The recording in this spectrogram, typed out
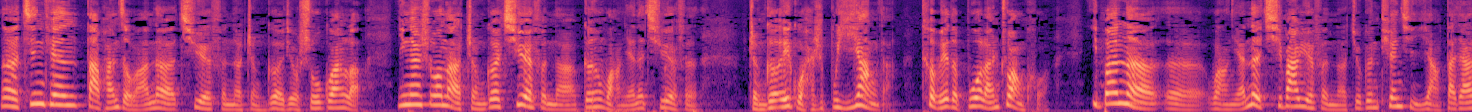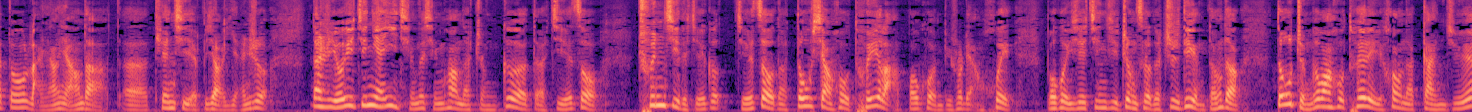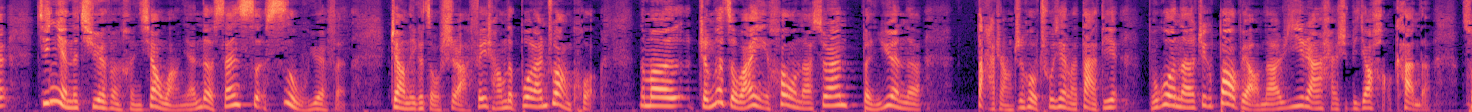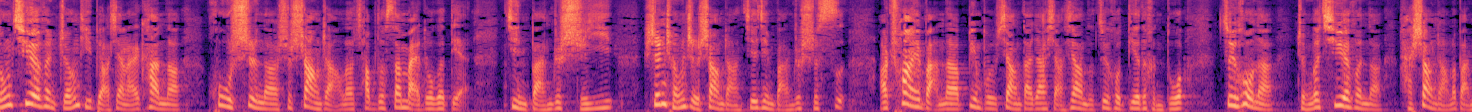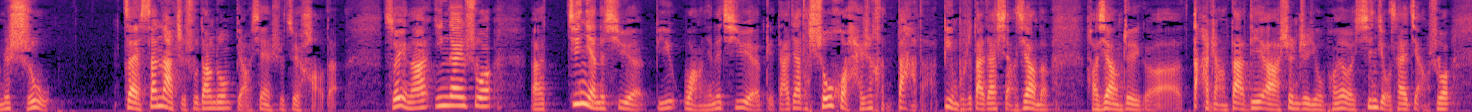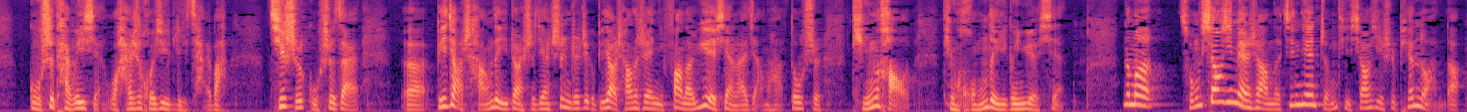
那今天大盘走完呢，七月份呢，整个就收官了。应该说呢，整个七月份呢，跟往年的七月份，整个 A 股还是不一样的，特别的波澜壮阔。一般呢，呃，往年的七八月份呢，就跟天气一样，大家都懒洋洋的，呃，天气也比较炎热。但是由于今年疫情的情况呢，整个的节奏。春季的结构节奏呢都向后推了，包括比如说两会，包括一些经济政策的制定等等，都整个往后推了以后呢，感觉今年的七月份很像往年的三四四五月份这样的一个走势啊，非常的波澜壮阔。那么整个走完以后呢，虽然本月呢。大涨之后出现了大跌，不过呢，这个报表呢依然还是比较好看的。从七月份整体表现来看呢，沪市呢是上涨了差不多三百多个点，近百分之十一；深成指上涨接近百分之十四，而创业板呢并不像大家想象的最后跌的很多，最后呢整个七月份呢还上涨了百分之十五，在三大指数当中表现是最好的。所以呢，应该说。啊，今年的七月比往年的七月给大家的收获还是很大的，并不是大家想象的，好像这个大涨大跌啊，甚至有朋友新韭菜讲说，股市太危险，我还是回去理财吧。其实股市在呃比较长的一段时间，甚至这个比较长的时间，你放到月线来讲的话，都是挺好、挺红的一根月线。那么从消息面上呢，今天整体消息是偏暖的。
